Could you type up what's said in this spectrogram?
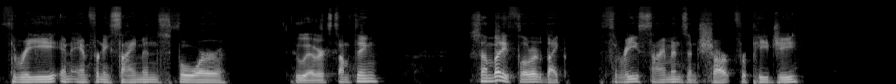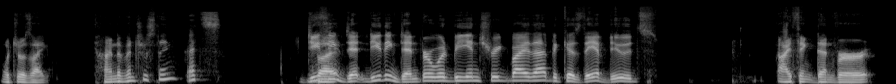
three and Anfernee Simons for Whoever. something. Somebody floated like three Simons and Sharpe for PG, which was like kind of interesting. That's Do you But- think? Do you think Denver would be intrigued by that because they have dudes? I think Denver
